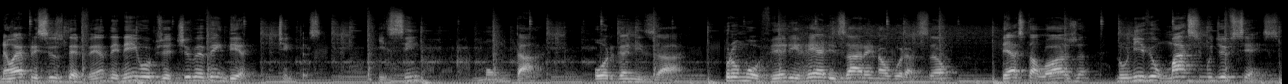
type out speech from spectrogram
Não é preciso ter venda e nem o objetivo é vender tintas, e sim montar, organizar, promover e realizar a inauguração desta loja no nível máximo de eficiência.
